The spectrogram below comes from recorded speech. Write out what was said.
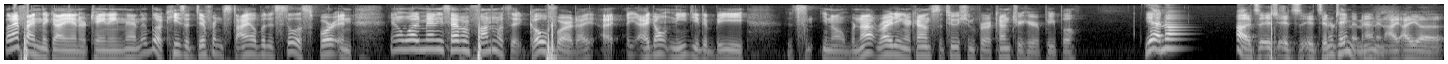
but I find the guy entertaining, man. Look, he's a different style, but it's still a sport, and you know what, man? He's having fun with it. Go for it. I, I, I don't need you to be. It's you know we're not writing a constitution for a country here, people. Yeah, no, no it's it's it's, it's entertainment, man, and I I uh,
